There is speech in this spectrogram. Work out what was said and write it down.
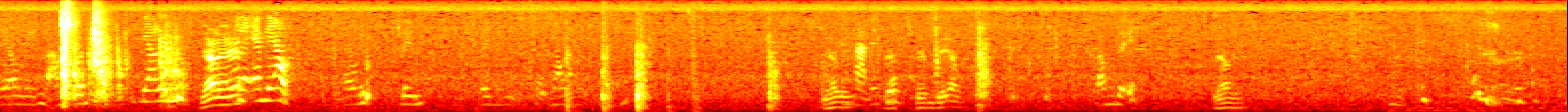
leo lên làm luôn leo lên đi Leo. Đây là em leo leo đi lên lên nhau Leo đặt lên trước Xem dễ không? xong dễ Leo đi. thế tham bên này được cái mắt bên này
